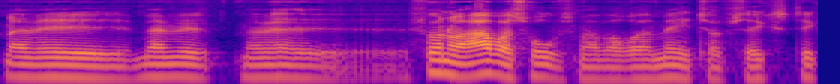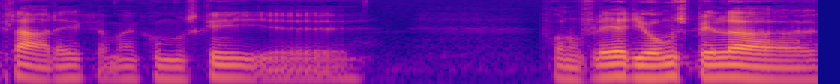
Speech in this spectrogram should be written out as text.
man vil, man vil, man vil få noget arbejdsro, hvis man var røget med i top 6. Det er klart, ikke? Og man kunne måske øh, få nogle flere af de unge spillere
